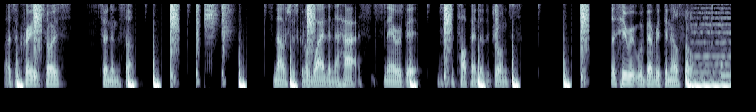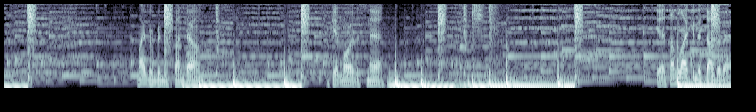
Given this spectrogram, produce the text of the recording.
but as a creative choice, turning this on. So now it's just going to widen the hats, snare a bit, just the top end of the drums. Let's hear it with everything else though. Might even bring this band down. Just to get more of the snare. Yes, I'm liking the sound of that.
